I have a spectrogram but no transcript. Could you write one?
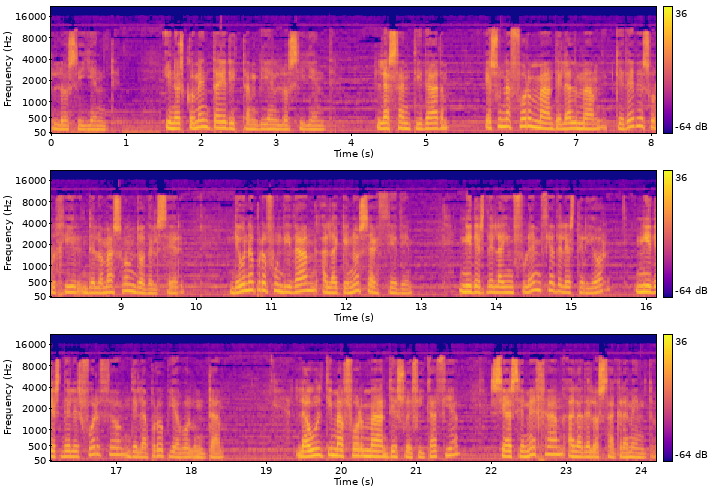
lo siguiente. Y nos comenta Edith también lo siguiente. La santidad es una forma del alma que debe surgir de lo más hondo del ser, de una profundidad a la que no se accede, ni desde la influencia del exterior, ni desde el esfuerzo de la propia voluntad. La última forma de su eficacia se asemeja a la de los sacramentos.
